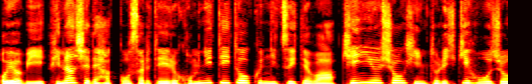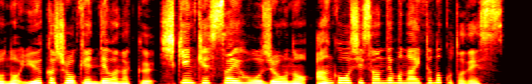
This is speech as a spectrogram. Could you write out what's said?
及びフィナンシェで発行されているコミュニティトークンについては、金融商品取引法上の有価証券ではなく、資金決済法上の暗号資産でもないとのことです。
